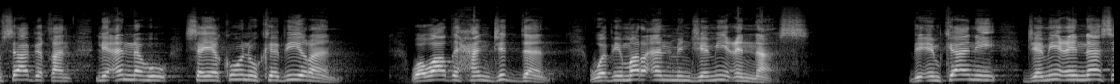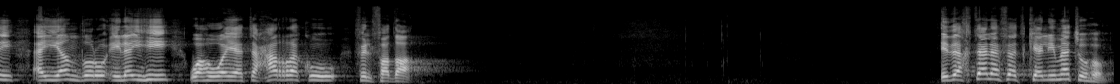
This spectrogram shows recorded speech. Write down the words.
سابقا لأنه سيكون كبيرا وواضحا جدا وبمرأى من جميع الناس. بإمكان جميع الناس أن ينظروا إليه وهو يتحرك في الفضاء. إذا اختلفت كلمتهم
